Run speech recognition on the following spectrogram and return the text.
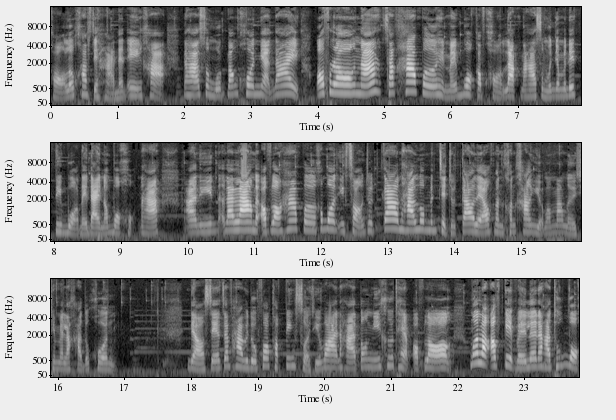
ของลดความเสียหายนั่นเองค่ะนะคะสมมุติบางคนเนี่ยได้ออปรองนะสัก5เปอร์เห็นไหมบวกกับของหลักนะคะ สมมติยังไม่ได้ตีบวกใดๆเนาะบวก6นะคะอันนี้ด้านล่างได้ออปรอง5เปอร์ข้างบนอีก 2.9 นะคะรวมเป็น 7.9 แล้วมันค่อนข้างเยอะมากๆเลยใช่ไหมล่ะคะทุกคน เดี๋ยวเซฟจะพาไปดูพวกท็อปปิ้งสวยที่ว่านะคะ ตรงนี้คือแถบออปรอง เมื่อเราอัปเกรดไปเรื่อยๆนะคะ ทุกบวก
